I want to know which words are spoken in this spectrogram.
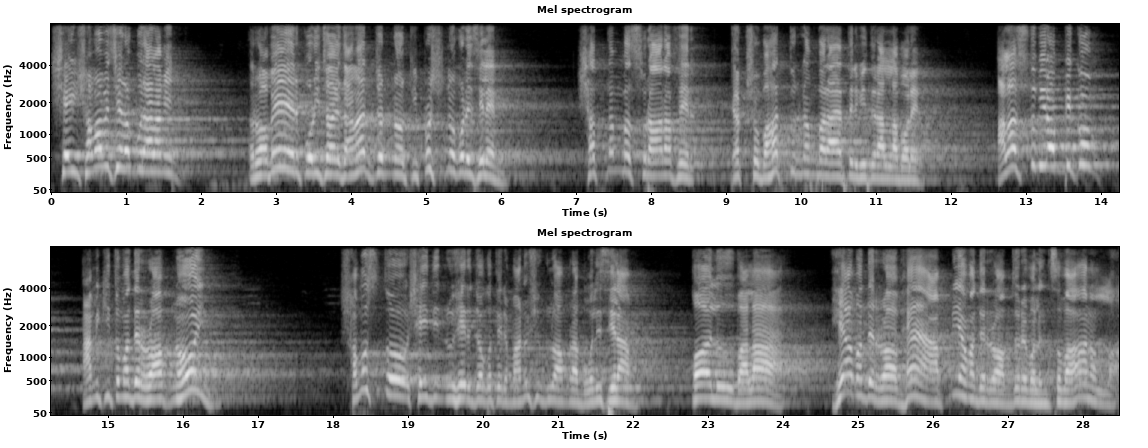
সেই সমাবেশে রব্বুল আলমিন রবের পরিচয় জানার জন্য একটি প্রশ্ন করেছিলেন। সাত নম্বর সুরা আরাফের একশো বাহাত্তর নম্বর আয়াতের ভিতরে আল্লাহ বলেন আলাস্তুবি রব্বিকুম আমি কি তোমাদের রব নই? সমস্ত সেই দিন রুহের জগতের মানুষগুলো আমরা বলেছিলাম কলু বালা। হে আমাদের রব হ্যাঁ আপনি আমাদের রব। জোরে বলেন সোবান আল্লাহ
